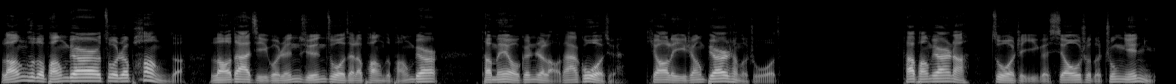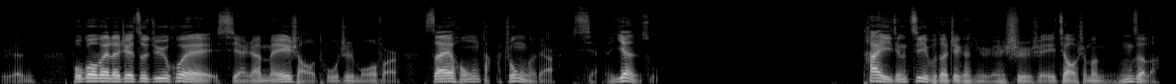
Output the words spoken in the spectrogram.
榔头的旁边坐着胖子。老大挤过人群，坐在了胖子旁边。他没有跟着老大过去，挑了一张边上的桌子。他旁边呢，坐着一个消瘦的中年女人。不过为了这次聚会，显然没少涂脂抹粉，腮红打重了点，显得艳俗。他已经记不得这个女人是谁，叫什么名字了，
